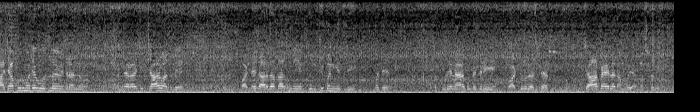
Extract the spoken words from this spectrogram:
आता राजापूरमध्ये पोचलोय मित्रांनो. संध्याकाळचे चार वाजलेत. वाटेत अर्धा तास मी एक डुलकी पण घेतली मध्येच. आता पुढे ना कुठेतरी वाटूर रस्त्यात चहा प्यायला थांबूया मस्तपैकी.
